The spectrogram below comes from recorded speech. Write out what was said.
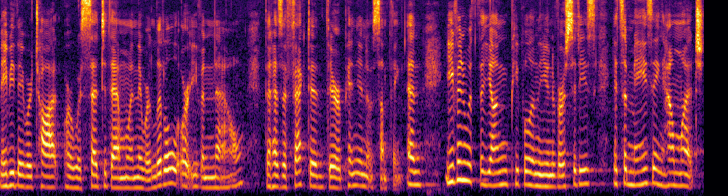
maybe they were taught or was said to them when they were little or even now that has affected their opinion of something. And even with the young people in the universities, it's amazing how much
